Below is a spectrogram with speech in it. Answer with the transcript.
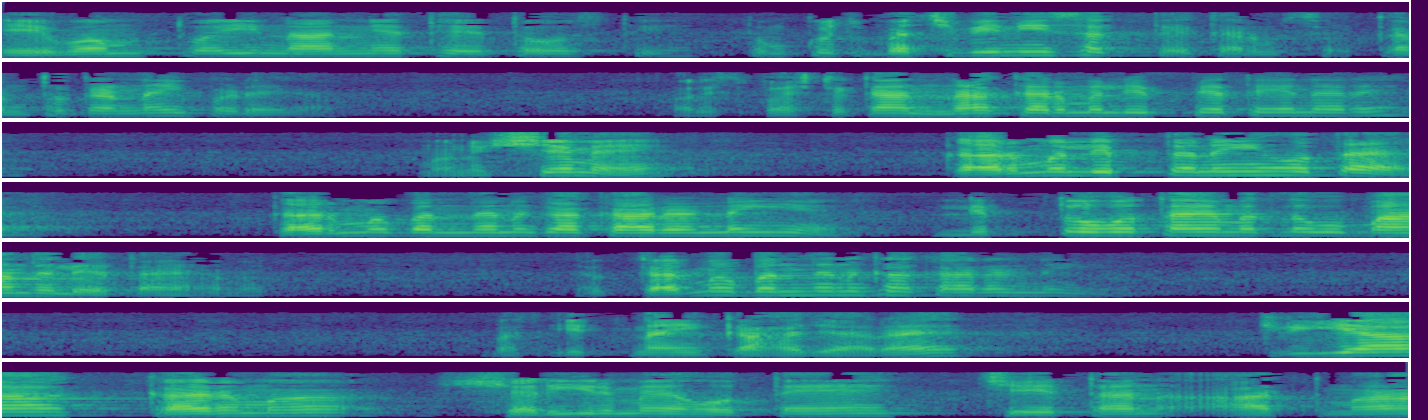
एवं तो ही नान्य थे तो उसकी तुम कुछ बच भी नहीं सकते कर्म से, कर्म तो करना ही पड़ेगा। और स्पष्ट कहा, न कर्म लिप्यते न रे मनुष्य में कर्म लिप्त नहीं होता है। कर्म बंधन का कारण नहीं है। लिप्त तो होता है मतलब वो बाँध लेता है हमें। तो कर्म बंधन का कारण नहीं है। बस इतना ही कहा जा रहा है। क्रिया कर्म शरीर में होते हैं, चेतन, आत्मा,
